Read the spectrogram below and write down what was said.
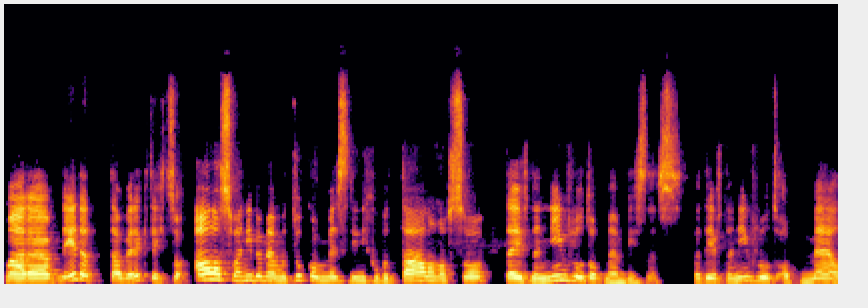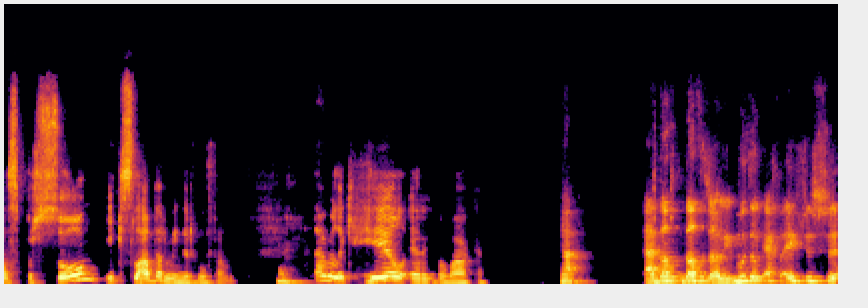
Maar uh, nee, dat, dat werkt echt. Zo, alles wat niet bij mij moet toekomen, mensen die niet goed betalen of zo, dat heeft een invloed op mijn business. Dat heeft een invloed op mij als persoon. Ik slaap daar minder goed van. Dat wil ik heel erg bewaken. Ja, ja, dat, dat is ook. Ik moet ook echt eventjes... Uh,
